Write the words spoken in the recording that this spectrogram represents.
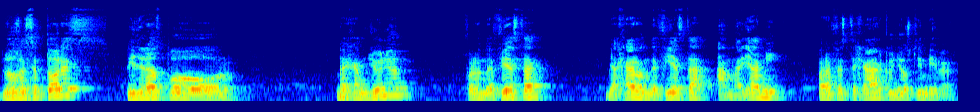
Los receptores liderados por Beckham Jr., fueron de fiesta. viajaron de fiesta a Miami para festejar con Justin Bieber.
